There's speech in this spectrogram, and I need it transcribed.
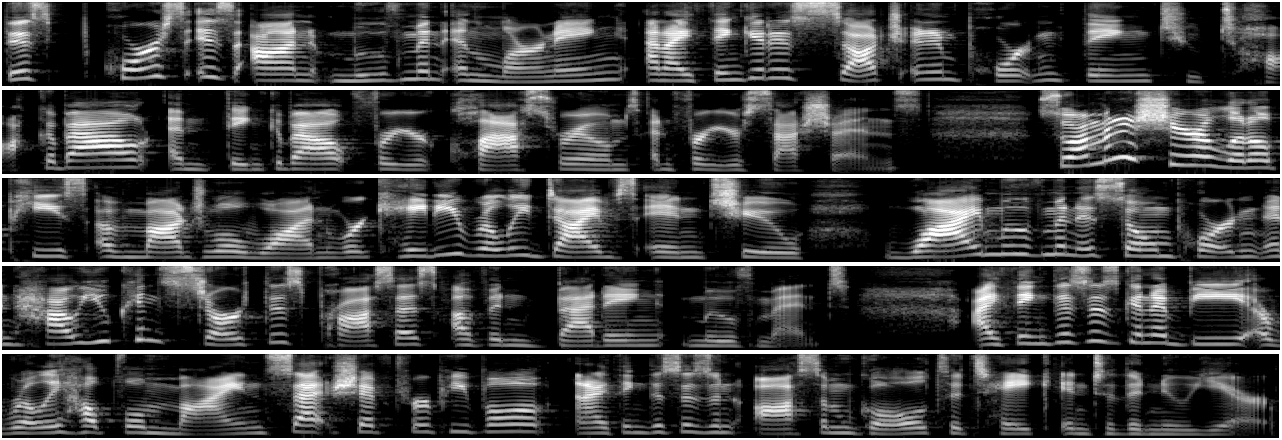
This course is on movement and learning, and I think it is such an important thing to talk about and think about for your classrooms and for your sessions. So, I'm going to share a little piece of Module 1 where Katie really dives into why movement is so important and how you can start this process of embedding movement. I think this is going to be a really helpful mindset shift for people, and I think this is an awesome goal to take into the new year.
